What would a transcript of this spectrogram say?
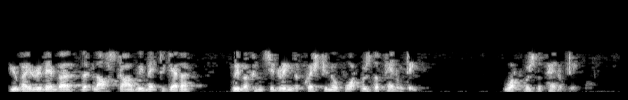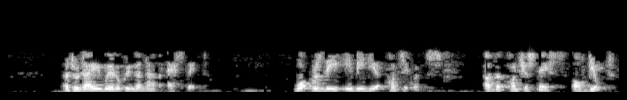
You may remember that last time we met together, we were considering the question of what was the penalty. What was the penalty? Uh, today we're looking at another aspect. What was the immediate consequence of the consciousness of guilt?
